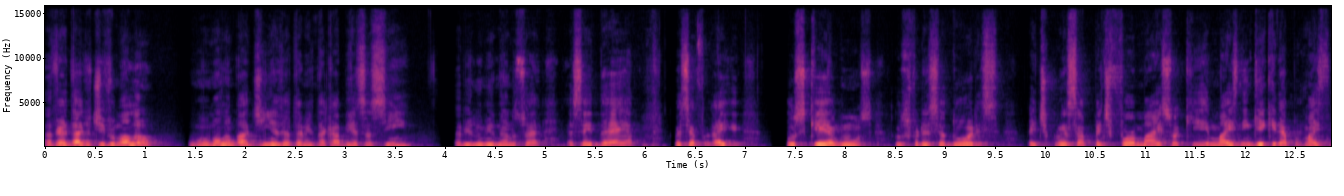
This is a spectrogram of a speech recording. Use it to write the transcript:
a verdade, eu tive uma, uma lampadinha exatamente na cabeça assim, iluminando essa, essa ideia. Comecei a, aí busquei alguns os fornecedores, a gente começar a gente formar isso aqui, mas ninguém queria, mas,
